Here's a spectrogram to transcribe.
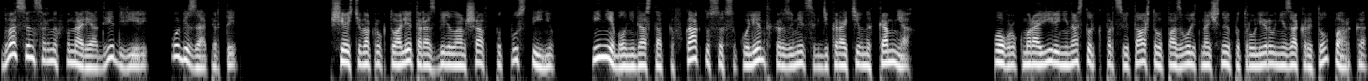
Два сенсорных фонаря, две двери, обе заперты. К счастью, вокруг туалета разбили ландшафт под пустыню, и не было недостатков в кактусах, суккулентах и, разумеется, декоративных камнях. Округ Моровиля не настолько процветал, чтобы позволить ночное патрулирование закрытого парка.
